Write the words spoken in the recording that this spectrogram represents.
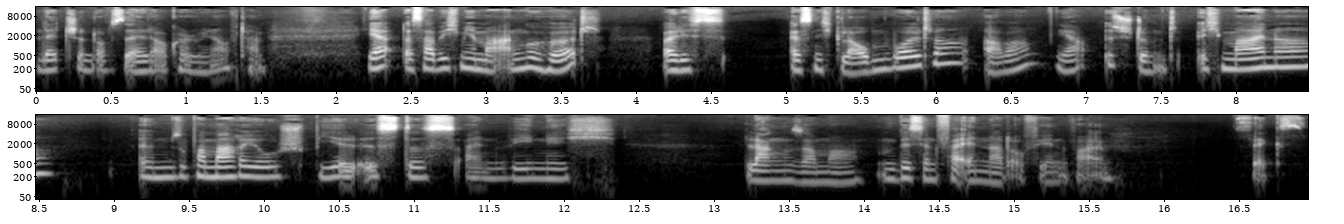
Legend of Zelda Ocarina of Time. Ja, das habe ich mir mal angehört, weil ich es nicht glauben wollte, aber ja, es stimmt. Ich meine, im Super Mario Spiel ist es ein wenig langsamer, ein bisschen verändert auf jeden Fall. 6.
